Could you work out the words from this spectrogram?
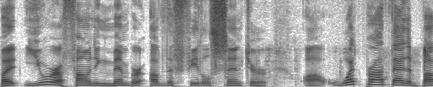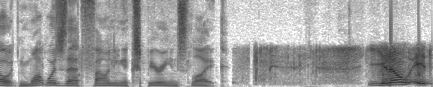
but you were a founding member of the fetal center. Uh, what brought that about, and what was that founding experience like? You know, it's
